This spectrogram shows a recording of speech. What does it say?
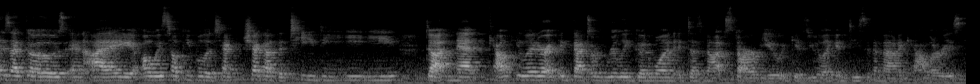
as that goes. And I always tell people to check check out the TDEE.net calculator. I think that's a really good one. It does not starve you. It gives you like a decent amount of calories.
